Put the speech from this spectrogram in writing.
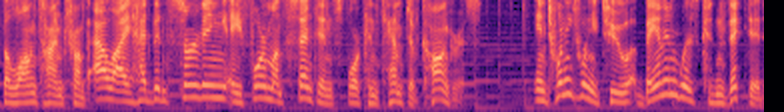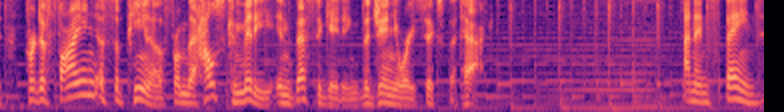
The longtime Trump ally had been serving a four month sentence for contempt of Congress. In 2022, Bannon was convicted for defying a subpoena from the House committee investigating the January 6th attack. And in Spain,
